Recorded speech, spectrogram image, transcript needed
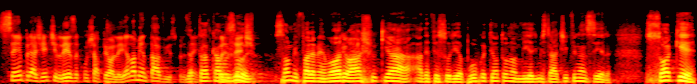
sempre a gentileza com o chapéu à lei. É lamentável isso, presidente. Deputado Carlos Presidente. Júlio, só não me falha a memória, eu acho que a, a Defensoria Pública tem autonomia administrativa e financeira. Só que.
